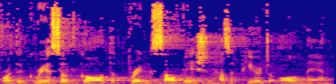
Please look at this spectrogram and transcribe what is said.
For the grace of God that brings salvation has appeared to all men.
